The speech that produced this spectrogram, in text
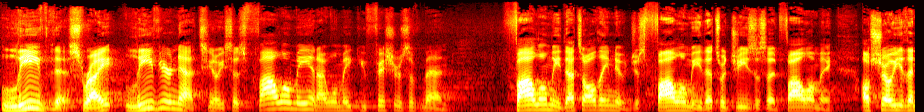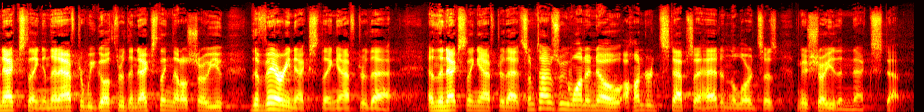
leave this, right? Leave your nets. You know, he says, Follow me and I will make you fishers of men. Follow me. That's all they knew. Just follow me. That's what Jesus said. Follow me. I'll show you the next thing. And then after we go through the next thing, then I'll show you the very next thing after that. And the next thing after that. Sometimes we want to know 100 steps ahead, and the Lord says, I'm going to show you the next step.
